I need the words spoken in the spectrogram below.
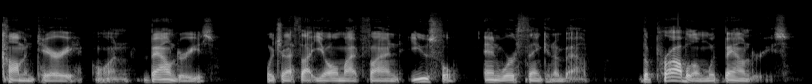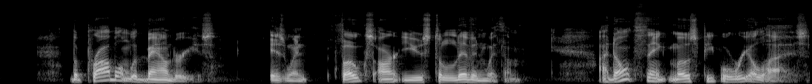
commentary on boundaries, which I thought you all might find useful and worth thinking about. The problem with boundaries. The problem with boundaries is when folks aren't used to living with them. I don't think most people realize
